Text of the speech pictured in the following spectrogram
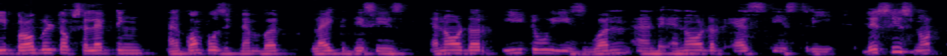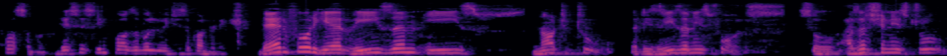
a probability of selecting a composite number like this is n order e2 is 1 and n order s is 3 this is not possible. This is impossible which is a contradiction. Therefore here reason is not true. That is reason is false. So assertion is true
